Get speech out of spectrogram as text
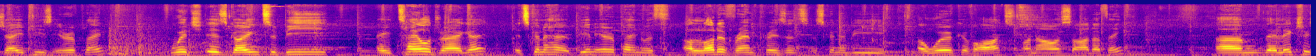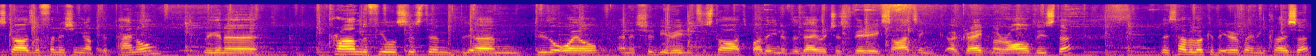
JP's aeroplane, which is going to be a tail dragger. It's going to be an aeroplane with a lot of ramp presence. It's going to be a work of art on our side, I think. Um, the electrics guys are finishing up the panel. We're going to prime the fuel system, um, do the oil, and it should be ready to start by the end of the day, which is very exciting. A great morale booster. Let's have a look at the aeroplane in closer.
